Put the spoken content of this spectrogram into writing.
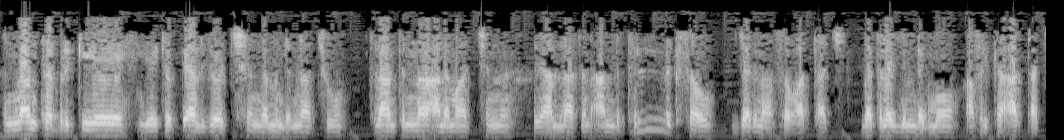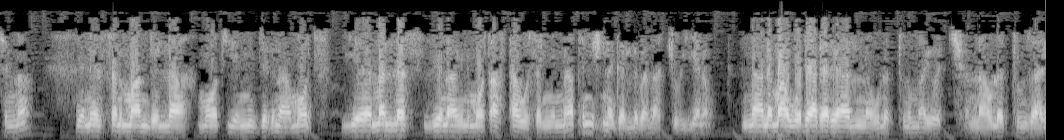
እናንተ ብርቅዬ የኢትዮጵያ ልጆች እንደምንድን ናችሁ? ትላንትና ዓለማችን ያላትን አንድ ትልቅ ሰው ጀግና ሰው አጣች። በተለይም ደግሞ አፍሪካ አጣችና የኔልሰን ማንዴላ ሞት የኚህ ጀግና ሞት የመለስ ዜናዊን ሞት አስታወሰኝና ትንሽ ነገር ልበላችሁ ብዬ ነው እና ለማወዳደር ያህል ነው ሁለቱን መሪዎች እና ሁለቱም ዛሬ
